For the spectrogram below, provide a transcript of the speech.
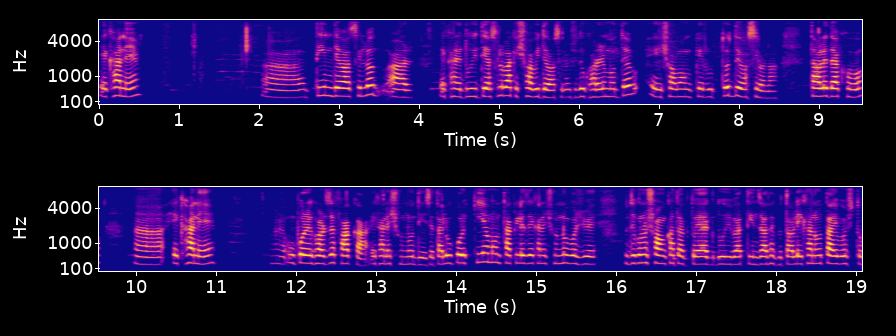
এখানে তিন দেওয়া ছিল আর এখানে দুই দেওয়া ছিল, বাকি সবই দেওয়া ছিল। শুধু ঘরের মধ্যে এই সব অঙ্কের উত্তর দেওয়া ছিল না। তাহলে দেখো এখানে আহ, উপরের ঘর যে ফাঁকা এখানে শূন্য দিয়েছে। তাহলে উপরে কি এমন থাকলে যে এখানে শূন্য বসবে? যদি কোনো সংখ্যা থাকতো এক দুই বা তিন যা থাকতো তাহলে এখানেও তাই বসতো।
